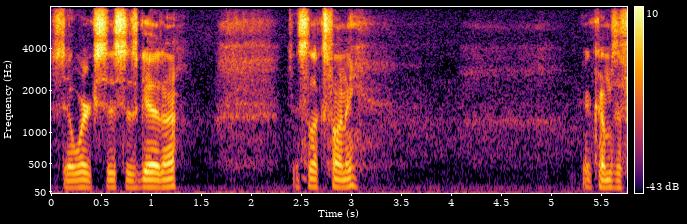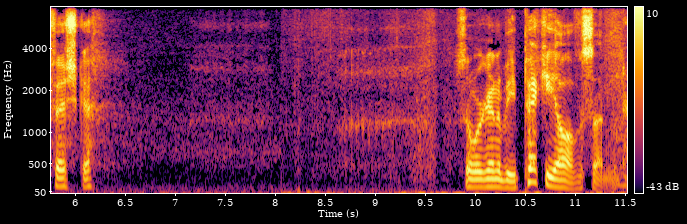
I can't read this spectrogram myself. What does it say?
Still works This is good, huh? Just looks funny. Here comes the fishka. So we're going to be picky all of a sudden.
